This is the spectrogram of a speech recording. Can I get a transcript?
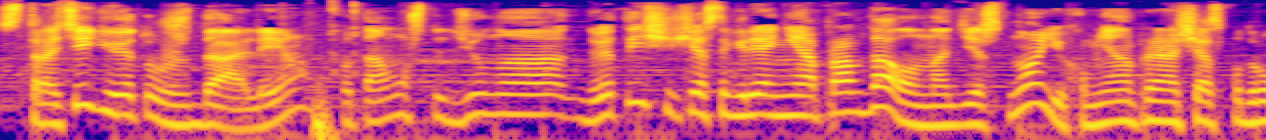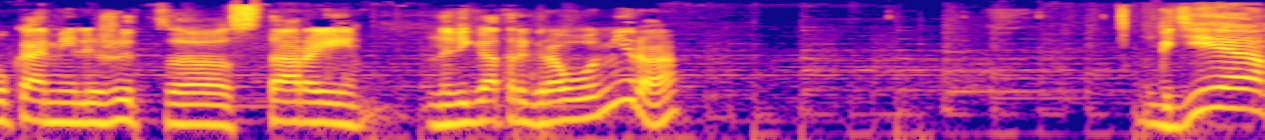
Стратегию эту ждали, потому что Дюна 2000, честно говоря, не оправдала надежд многих. У меня, например, сейчас под руками лежит э, старый навигатор игрового мира, где,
